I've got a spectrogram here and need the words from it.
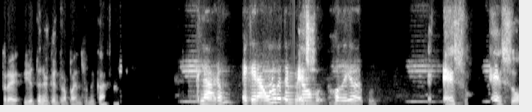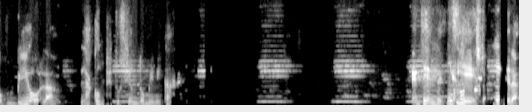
tres, y yo tenía que entrar para dentro de mi casa. Claro, es que era uno que terminó Eso. jodido después. Eso, eso viola la constitución dominicana. ¿Entiendes? Y eso- Y eso, era,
